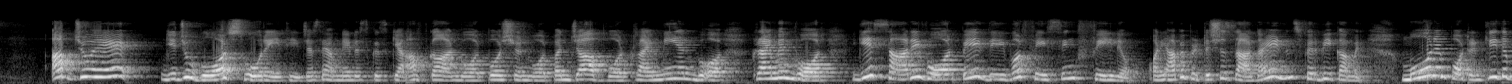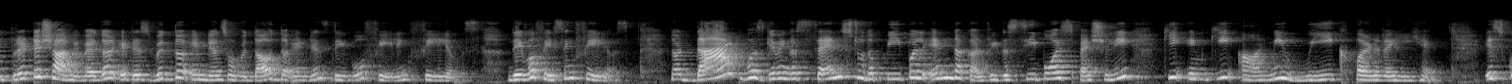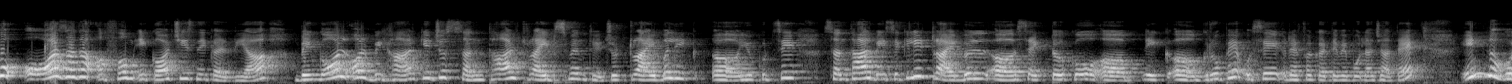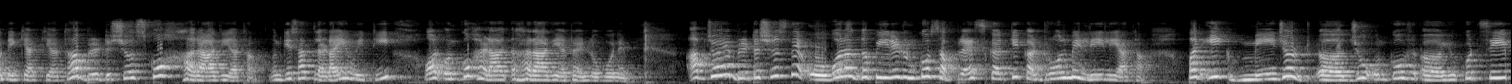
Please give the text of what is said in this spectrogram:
अब जो है ये जो वॉर्स हो रही थी जैसे हमने डिस्कस किया Afghan war Persian war Punjab war Crimean war Crimean war ये सारे वॉर पे दे वर फेसिंग फेलियर और यहाँ पे ब्रिटिश ज़्यादा है इंडियंस फिर भी कम है. More importantly the British army whether it is with the Indians or without the Indians they were failing failures they were facing failures Now that was giving a sense to the people in the country, the sepoys especially, कि इनकी army week पड़ रही है. इसको और ज़्यादा affirm एक और चीज़ ने कर दिया बंगाल और बिहार के जो संथाल ट्राइब्समैन थे जो ट्राइबल एक you could say Santhal basically tribal sector को uh, एक ग्रुप uh, है उसे रेफर करते हुए बोला जाता है। इन लोगों ने क्या किया था? ब्रिटिशर्स को हरा दिया था। उनके साथ लड़ाई हुई थी और उनको हरा हरा दिया था इन लोगों ने। अब जो है ब्रिटिशर्स ने ओवर द पीरियड उनको सप्रेस करके कंट्रोल में ले लिया था। पर एक मेजर जो उनको यू कुड से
